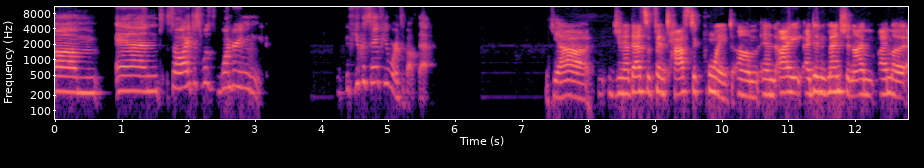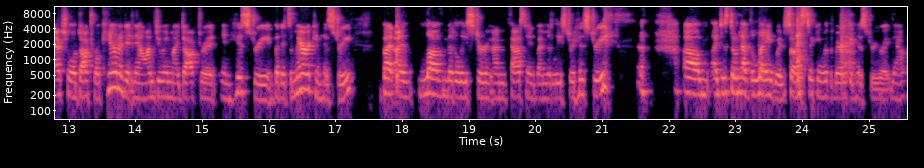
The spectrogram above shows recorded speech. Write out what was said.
Um, and so, I just was wondering if you could say a few words about that. Yeah, Jeanette, that's a fantastic point. Um, and I, I didn't mention I'm I'm a actual doctoral candidate now. I'm doing my doctorate in history, but it's American history. But I love Middle Eastern. I'm fascinated by Middle Eastern history. um, I just don't have the language, so I'm sticking with American history right now.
